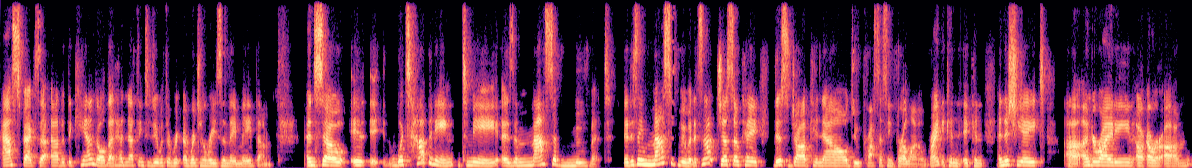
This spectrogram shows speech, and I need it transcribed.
aspects out of the candle that had nothing to do with the re- original reason they made them. And so, it, it, what's happening to me is a massive movement. It is a massive movement. It's not just okay. This job can now do processing for a loan, right? It can it can initiate uh, underwriting or, or um,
